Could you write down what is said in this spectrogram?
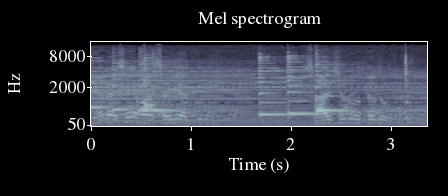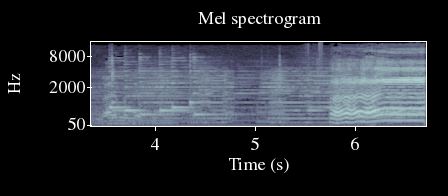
यार ऐसे आवाज़ सही आती है। साज शुरू होते तो गायब हो जाती मुकम्मिल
